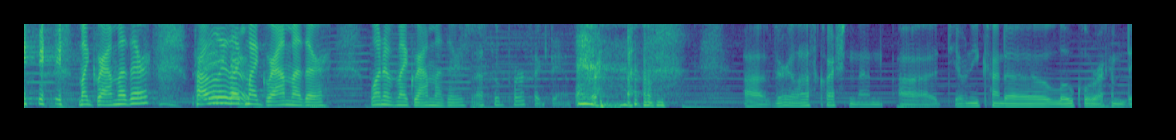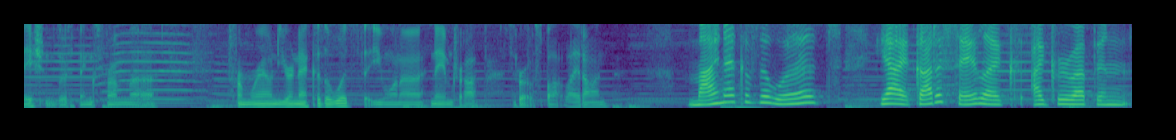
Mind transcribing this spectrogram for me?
my grandmother, probably like go. my grandmother, one of my grandmothers. That's a perfect answer. um, uh, very last question then. Uh, do you have any kind of local recommendations or things from uh, from around your neck of the woods that you want to name drop, throw a spotlight on? My neck of the woods, yeah, I gotta say, like, I grew up in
